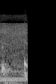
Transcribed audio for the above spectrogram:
Bye.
